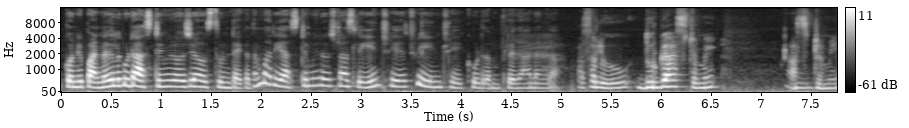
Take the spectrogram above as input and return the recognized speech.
కొన్ని పండుగలు కూడా అష్టమి రోజే వస్తుంటాయి కదా. మరి అష్టమి రోజున అసలు ఏం చేయొచ్చు ఏం చేయకూడదు ప్రధానంగా? అసలు దుర్గాష్టమి అష్టమి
